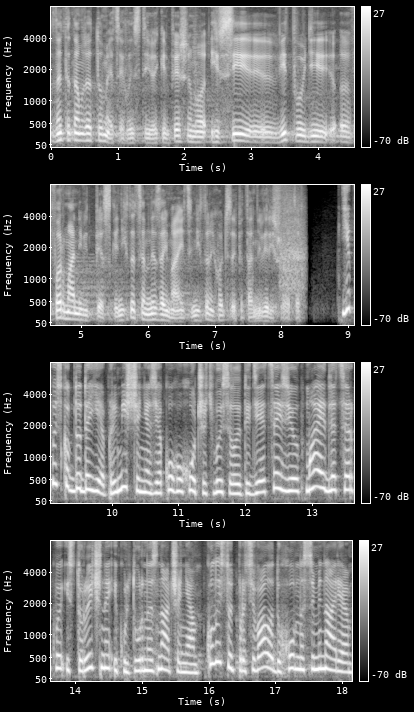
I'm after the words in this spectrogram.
Знаєте, там вже томи цих листів, яким пишемо, і всі е, відповіді, е, формальні відписки. Ніхто цим не займається, ніхто не хоче це питання вирішувати. Єпископ додає, приміщення, з якого хочуть виселити дієцезію, має для церкви історичне і культурне значення. Колись тут працювала духовна семінарія.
